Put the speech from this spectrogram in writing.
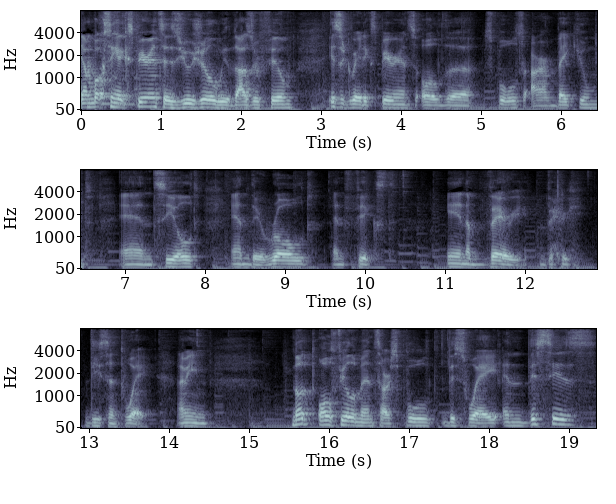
The unboxing experience as usual with Azure Film is a great experience. All the spools are vacuumed and sealed and they're rolled and fixed in a very, very decent way. I mean, not all filaments are spooled this way and this is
